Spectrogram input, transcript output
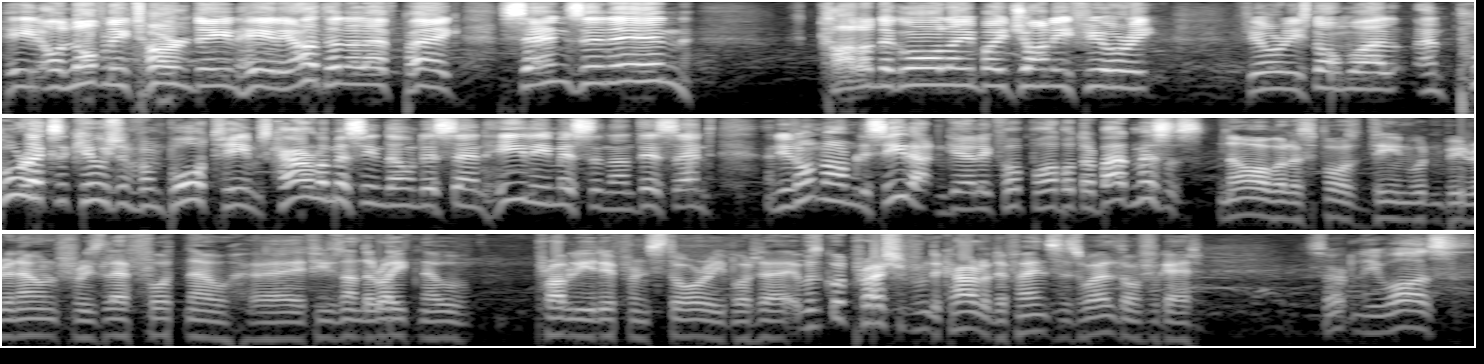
Healy, oh, lovely turn, Dean Healy, onto the left peg, sends it in, caught on the goal line by Johnny Fury. Fury's done well, and poor execution from both teams. Carlow missing down this end, Healy missing on this end, and you don't normally see that in Gaelic football, but they're bad misses. No, well, I suppose Dean wouldn't be renowned for his left foot now. Uh, if he was on the right now, probably a different story. But uh, it was good pressure from the Carlow defence as well, don't forget. Certainly was.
